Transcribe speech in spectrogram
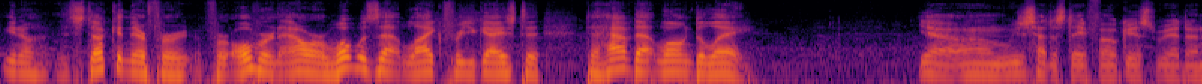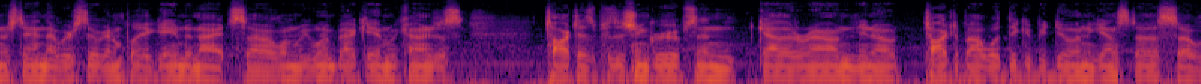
you know stuck in there for, for over an hour. What was that like for you guys to, to have that long delay? Yeah, um, we just had to stay focused. We had to understand that we are still going to play a game tonight. So when we went back in, we kind of just talked as position groups and gathered around. You know, talked about what they could be doing against us. So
